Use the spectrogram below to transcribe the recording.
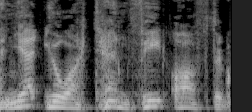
and yet you are ten feet off the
